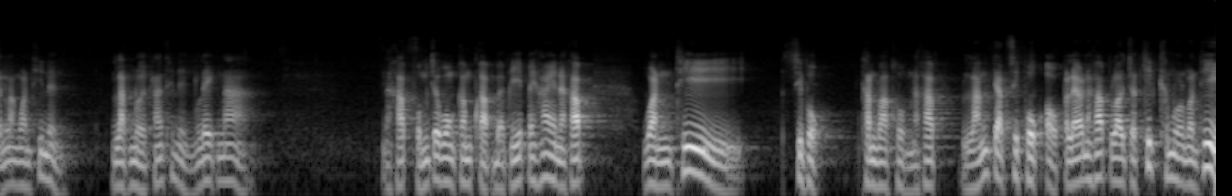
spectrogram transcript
นรางวัลที่หนึ่งหลักหน่วยครั้งที่หนึ่งเลขหน้านะครับ ผมจะวงกำกับแบบนี้ไปให้นะครับ วันที่ 16 ธันวาคมนะครับ หลังจาก 16 ออกไปแล้วนะครับ เราจะคิดคำนวณวันที่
